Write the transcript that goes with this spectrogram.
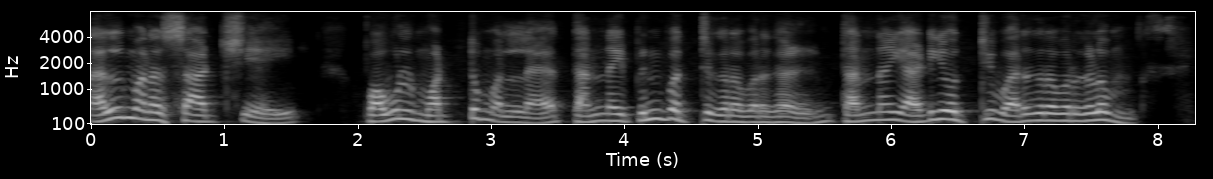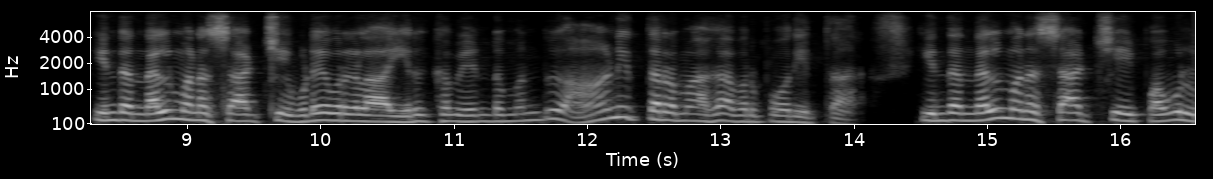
நல் மனசாட்சியை பவுல் மட்டுமல்ல தன்னை பின்பற்றுகிறவர்கள் தன்னை அடியொற்றி வருகிறவர்களும் இந்த நல் மனசாட்சி உடையவர்களாய் இருக்க வேண்டும் என்று ஆணித்தரமாக அவர் போதித்தார். இந்த நல் மனசாட்சியை பவுல்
